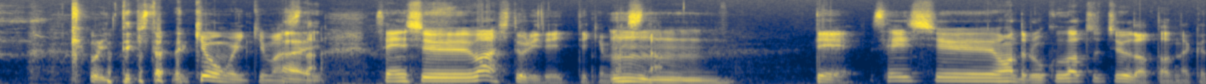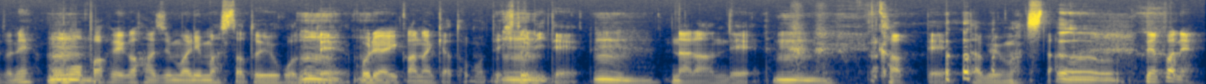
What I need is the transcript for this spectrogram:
今日行ってきたね。今日も行きました、はい。先週は一人で行ってきました、うんうんで先週まだ6月中だったんだけどね桃パフェが始まりましたということで、うん。これは行かなきゃと思って一人でうん。並んでうん。買って食べました、やっぱね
